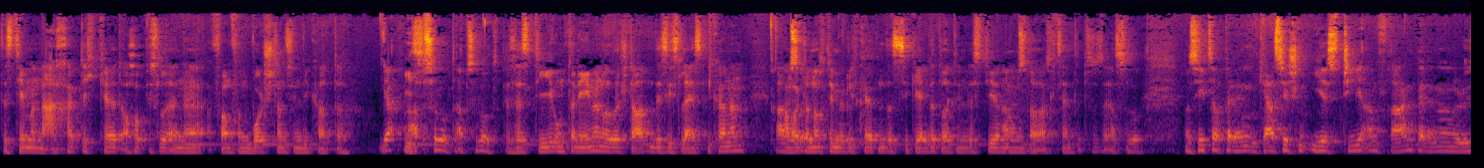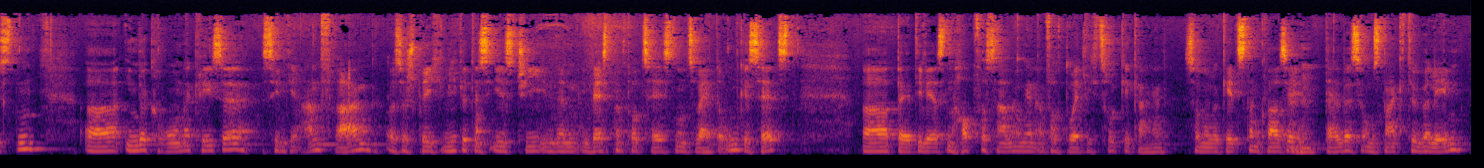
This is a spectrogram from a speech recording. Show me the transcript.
das Thema Nachhaltigkeit auch ein bisschen eine Form von Wohlstandsindikator ja, ist. absolut, absolut. Das heißt, die Unternehmen oder Staaten, die sich leisten können, absolut. haben halt dann auch die Möglichkeiten, dass sie Gelder dort investieren, absolut. um da Akzente zu setzen. Absolut. Man sieht es auch bei den klassischen ESG-Anfragen bei den Analysten. Äh, in der Corona-Krise sind die Anfragen, also sprich, wie wird das ESG in den Investmentprozessen und so weiter umgesetzt, bei diversen Hauptversammlungen einfach deutlich zurückgegangen, sondern da geht es dann quasi mhm. teilweise ums nackte Überleben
